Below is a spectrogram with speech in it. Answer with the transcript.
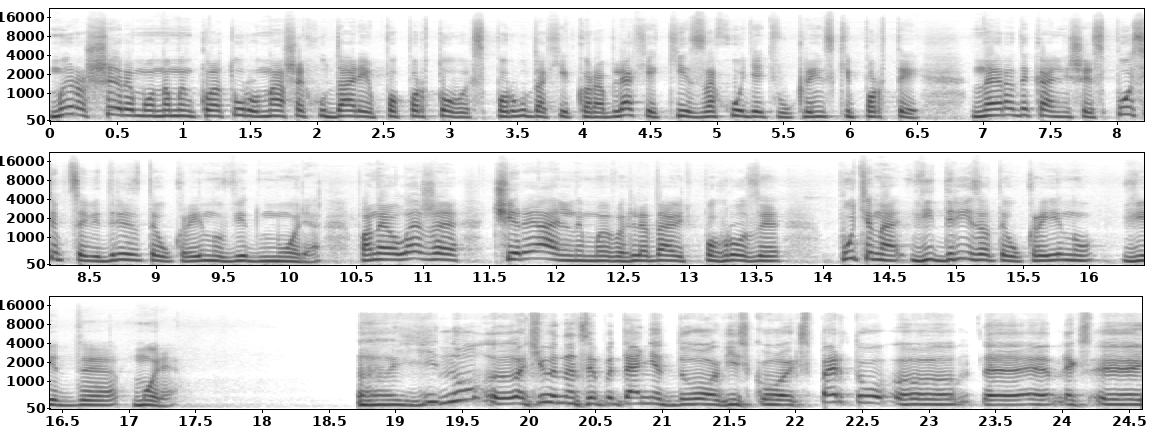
ми розширимо номенклатуру наших ударів по портових спорудах і кораблях, які заходять в українські порти. Найрадикальніший спосіб це відрізати Україну від моря. Пане Олеже, чи реальними виглядають погрози Путіна відрізати Україну від е, моря? Е, Ну, е, очевидно, це питання до військового експерту. Е,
